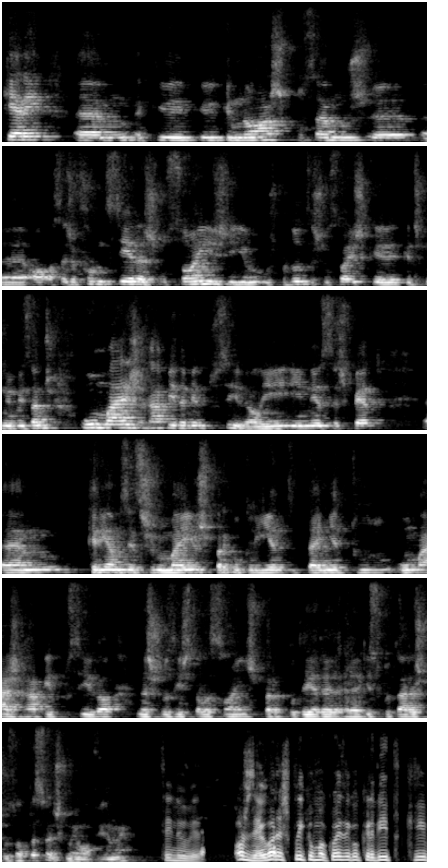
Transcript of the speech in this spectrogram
querem um, ehm, que, que, que, nós possamos, uh, uh, ou seja, fornecer as soluções e os produtos, as soluções que, que disponibilizamos o mais rapidamente possível. E, e nesse aspecto, um, criamos esses meios para que o cliente tenha tudo o mais rápido possível nas suas instalações para poder uh, executar as suas operações, como é óbvio, não é? Sem dúvida. Oh, José, agora explica uma coisa que eu acredito que.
